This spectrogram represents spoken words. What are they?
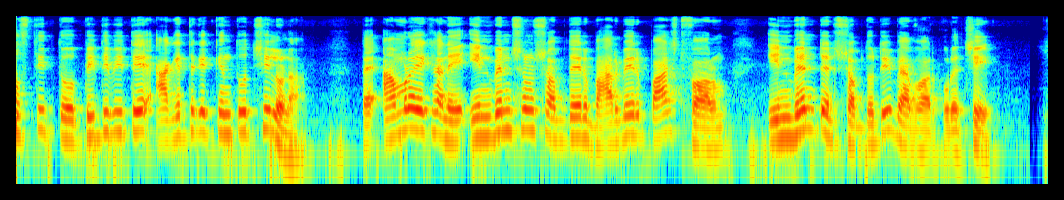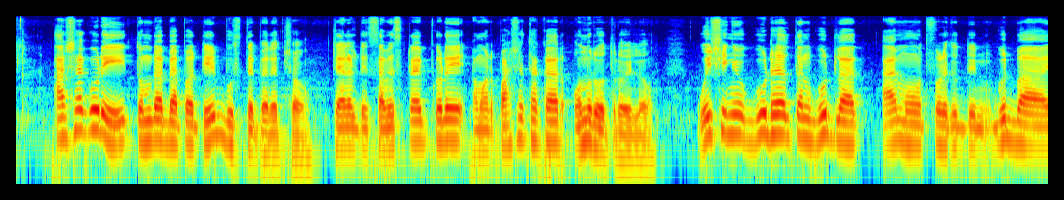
অস্তিত্ব পৃথিবীতে আগে থেকে কিন্তু ছিল না। তাই আমরা এখানে ইনভেনশন শব্দের ভার্বের পাস্ট ফর্ম ইনভেন্টেড শব্দটি ব্যবহার করেছি। আশা করি তোমরা ব্যাপারটি বুঝতে পেরেছ। চ্যানেলটি সাবস্ক্রাইব করে আমার পাশে থাকার অনুরোধ রইল। Wishing you good health and good luck. I Mohammad Fariduddin goodbye.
